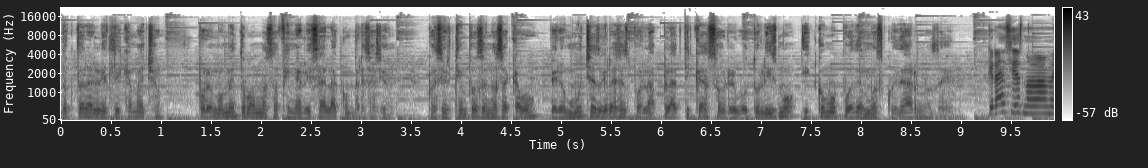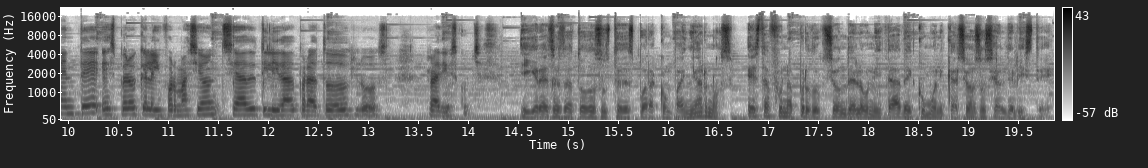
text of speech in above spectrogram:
Doctora Leslie Camacho, por el momento vamos a finalizar la conversación, pues el tiempo se nos acabó, pero muchas gracias por la plática sobre el botulismo y cómo podemos cuidarnos de él. Gracias nuevamente, espero que la información sea de utilidad para todos los radioescuchas. Y gracias a todos ustedes por acompañarnos. Esta fue una producción de la Unidad de Comunicación Social del ISTE.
